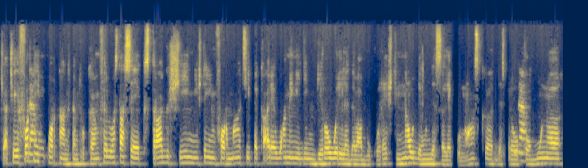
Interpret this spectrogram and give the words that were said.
Ceea ce e foarte da. important pentru că în felul ăsta se extrag și niște informații pe care oamenii din birourile de la București n-au de unde să le cunoască despre o da. comună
